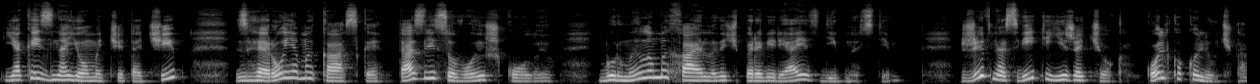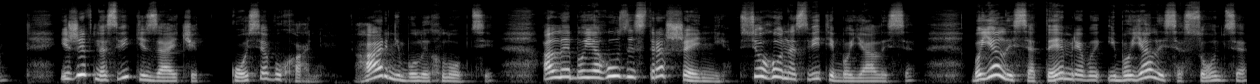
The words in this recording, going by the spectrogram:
Який знайомить читачів з героями казки та з лісовою школою. Бурмило Михайлович перевіряє здібності. Жив на світі їжачок, Колько Колючка. І жив на світі зайчик Кося Вухань. Гарні були хлопці, але боягузи страшенні, всього на світі боялися. Боялися темряви і боялися сонця,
